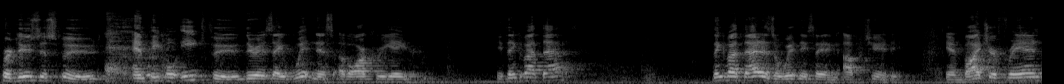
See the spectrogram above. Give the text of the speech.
produces food and people eat food, there is a witness of our Creator. You think about that? Think about that as a witnessing opportunity. invite your friend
